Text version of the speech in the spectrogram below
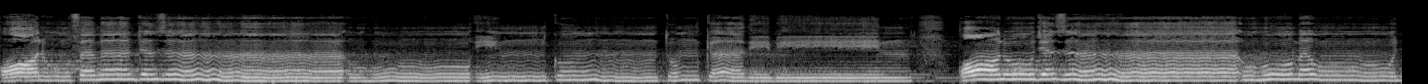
قالوا فما جزاؤه إن كنتم كاذبين قالوا جزاؤه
